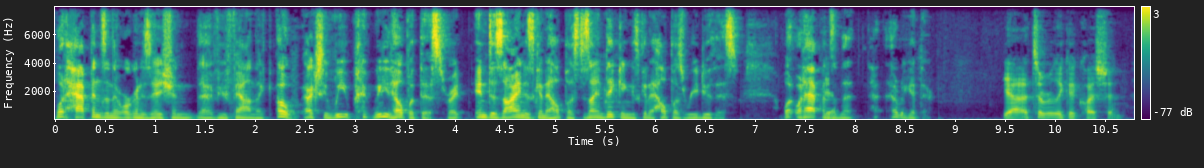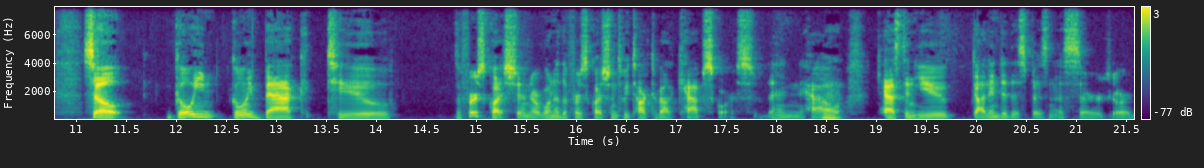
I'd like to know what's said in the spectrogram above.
what happens in their organization that have you found like oh actually we we need help with this right? And design is going to help us. Design thinking is going to help us redo this. What what happens yeah. in that? How do we get there? Yeah that's a really good question. So going going back to the first question or one of the first questions we talked about CAHPS scores and how hmm. Cast and Hue got into this business or, or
